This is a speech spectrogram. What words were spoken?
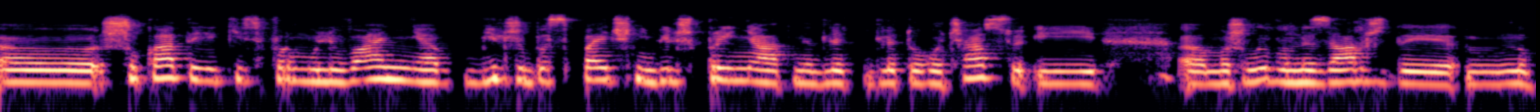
е, шукати якісь формулювання більш безпечні, більш прийнятні для, для того часу, і, е, можливо, не завжди ну,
